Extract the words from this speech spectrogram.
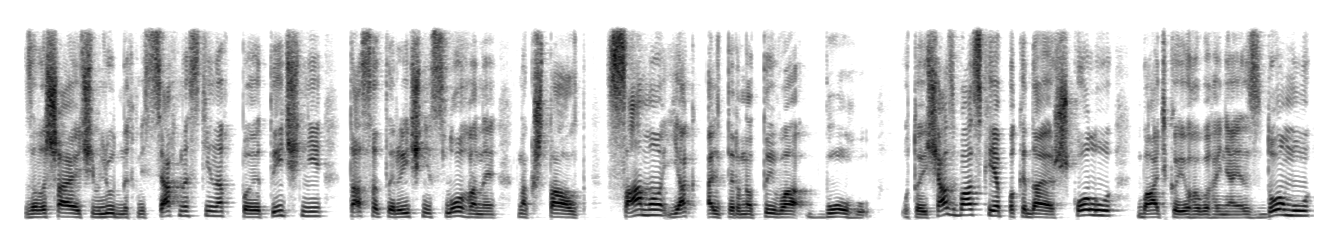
залишаючи в людних місцях на стінах поетичні та сатиричні слогани на кшталт само як альтернатива Богу. У той час Баскія покидає школу, батько його виганяє з дому.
